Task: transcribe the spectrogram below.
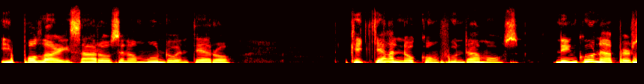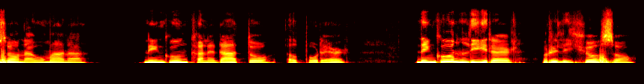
y polarizados en el mundo entero, que ya no confundamos ninguna persona humana, ningún candidato al poder, ningún líder religioso,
